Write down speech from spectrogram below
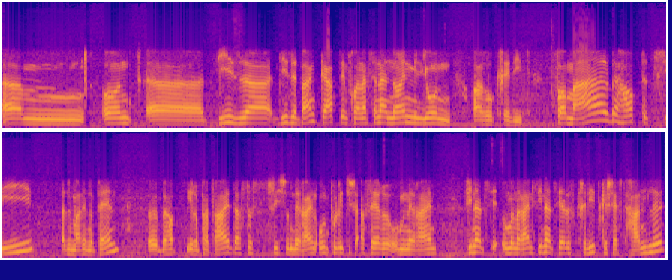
Ähm, und äh, dieser, diese Bank gab dem Front National 9 Millionen Euro Kredit. Formal behauptet sie, also Marine Le Pen, äh, behauptet ihre Partei, dass es sich um eine rein unpolitische Affäre, um eine rein um ein rein finanzielles Kreditgeschäft handle,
